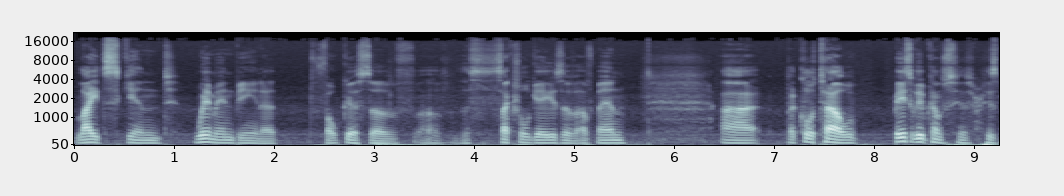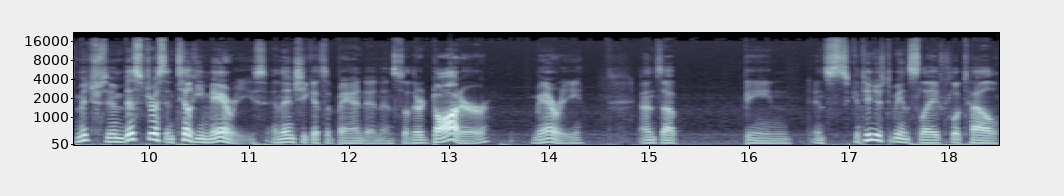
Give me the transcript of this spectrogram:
light-skinned women being a focus of, of the sexual gaze of, of men. Uh, but Clotel basically becomes his, his mistress until he marries, and then she gets abandoned. And so their daughter, Mary, ends up being continues to be enslaved. Clotel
